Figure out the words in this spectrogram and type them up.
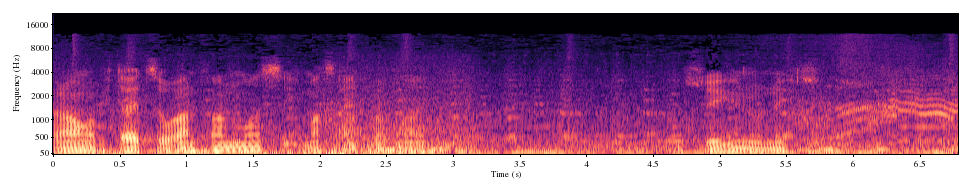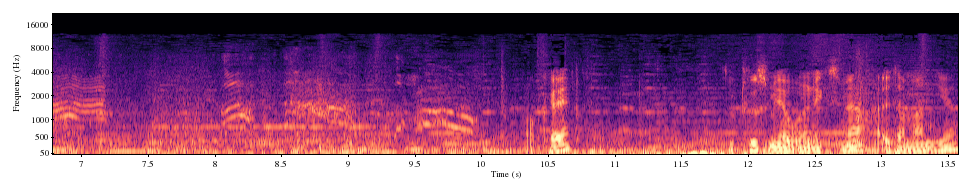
Keine Ahnung, ob ich da jetzt so ranfahren muss. Ich mach's einfach mal. Ich sehe hier nur nichts. Okay. Du tust mir ja wohl nichts mehr, alter Mann hier.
